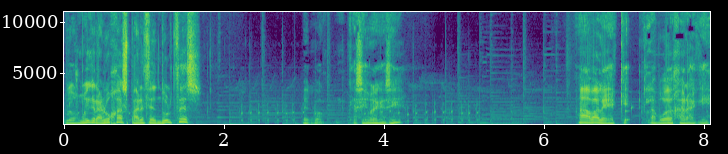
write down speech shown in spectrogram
Los muy granujas parecen dulces. Que sí, hombre, que sí. Ah, vale, que la puedo dejar aquí.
